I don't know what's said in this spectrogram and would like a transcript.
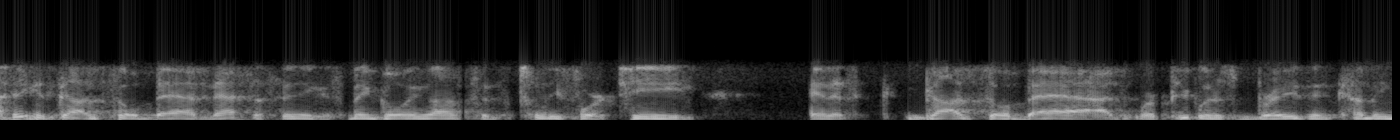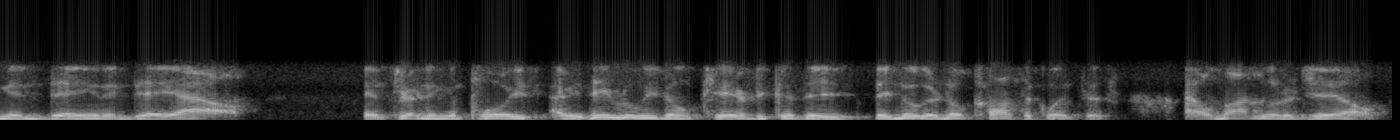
I think it's gotten so bad. And that's the thing. It's been going on since 2014, and it's gotten so bad where people are just brazen coming in day in and day out and threatening employees. I mean, they really don't care because they they know there are no consequences. I will not go to jail.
